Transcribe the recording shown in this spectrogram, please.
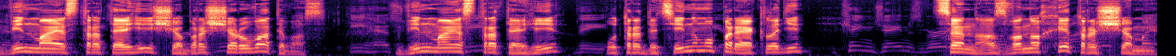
Він має стратегії, щоб розчарувати вас. Він має стратегії у традиційному перекладі. Це названо хитрощами,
